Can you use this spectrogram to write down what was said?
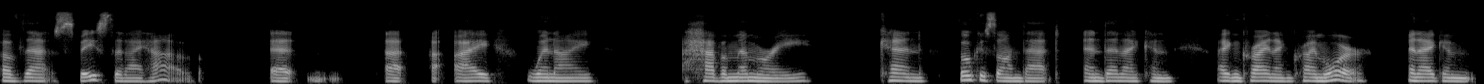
of that space that I have at, at I when I have a memory can focus on that and then i can i can cry and i can cry more and i can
